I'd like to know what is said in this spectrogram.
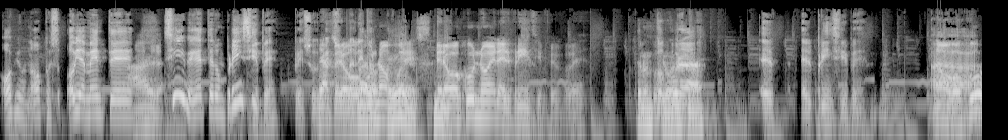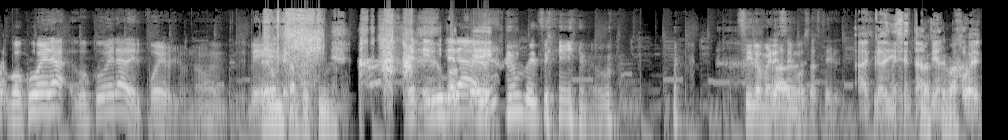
Obvio, ¿no? Pues obviamente... Ala. Sí, Vegeta era un príncipe. En su- Ya, pero. Goku no, pues. sí. Pero Goku no era el príncipe, pues. Era un Goku era el, el príncipe. No, Ah, Goku, Goku era, Goku era del pueblo, ¿no? Era un campesino. el, el literal, era un vecino. Sí lo merecemos hacer. Acá Sí, dicen también. Joel,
